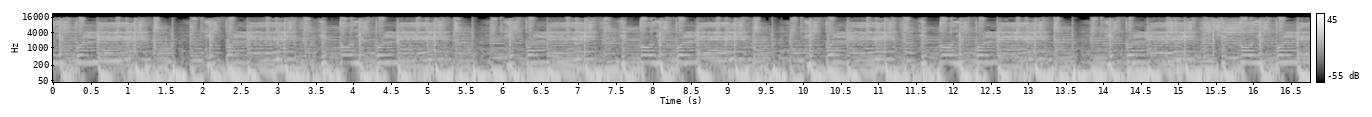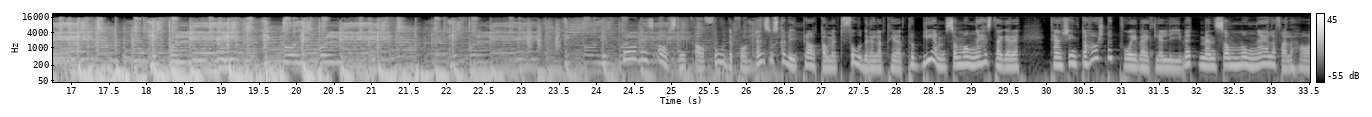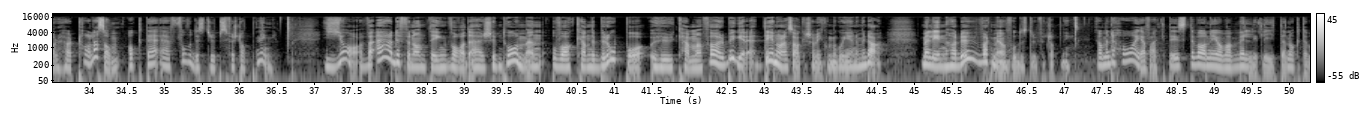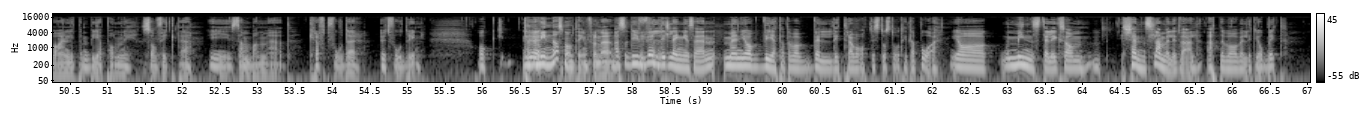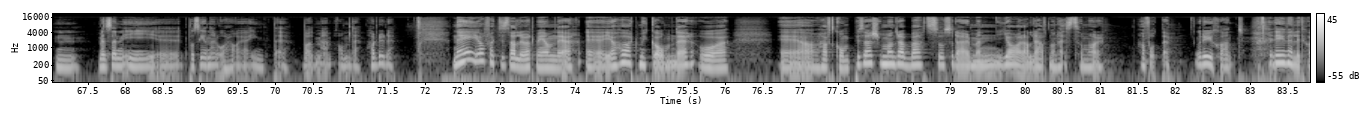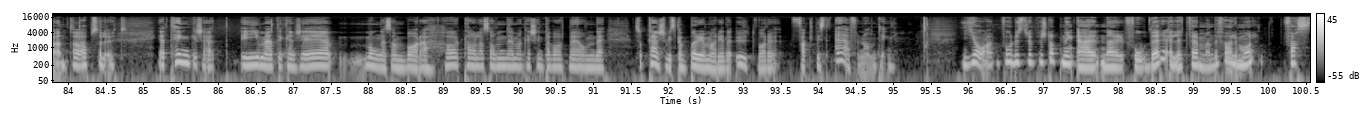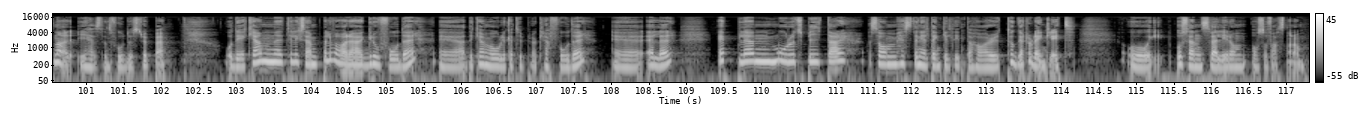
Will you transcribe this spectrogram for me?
довгі Foderpodden så ska vi prata om ett foderrelaterat problem som många hästägare kanske inte har stött på i verkliga livet men som många i alla fall har hört talas om och det är foderstrupsförstoppning. Ja, vad är det för någonting? Vad är symptomen? Och vad kan det bero på? Och hur kan man förebygga det? Det är några saker som vi kommer gå igenom idag. Men Linn, har du varit med om foderstrupförstoppning? Ja men det har jag faktiskt. Det var när jag var väldigt liten och det var en liten B-ponny som fick det i samband med kraftfoderutfodring. Och Kan du minnas någonting från den? Alltså det är tillfället? väldigt länge sedan, men jag vet att det var väldigt traumatiskt att stå och titta på. Jag minns det liksom, känslan väldigt väl, att det var väldigt jobbigt. Mm. Men sen i, eh, på senare år har jag inte varit med om det. Har du det? Nej, jag har faktiskt aldrig varit med om det. Eh, Jag har hört mycket om det och eh, jag har haft kompisar som har drabbats och sådär. Men jag har aldrig haft någon häst som har, har fått det. Och det är ju skönt. Det är väldigt skönt, Ja. absolut. Jag tänker så här att i och med att det kanske är många som bara hört talas om det, man kanske inte har varit med om det, så kanske vi ska börja med att reda ut vad det faktiskt är för någonting. Ja, foderstrupeförstoppning är när foder eller ett främmande föremål fastnar i hästens foderstrupe. Och det kan eh, till exempel vara grovfoder, eh, det kan vara olika typer av kraftfoder eh, eller äpplen, morotsbitar som hästen helt enkelt inte har tuggat ordentligt. Och, och sen sväljer de och så fastnar de.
